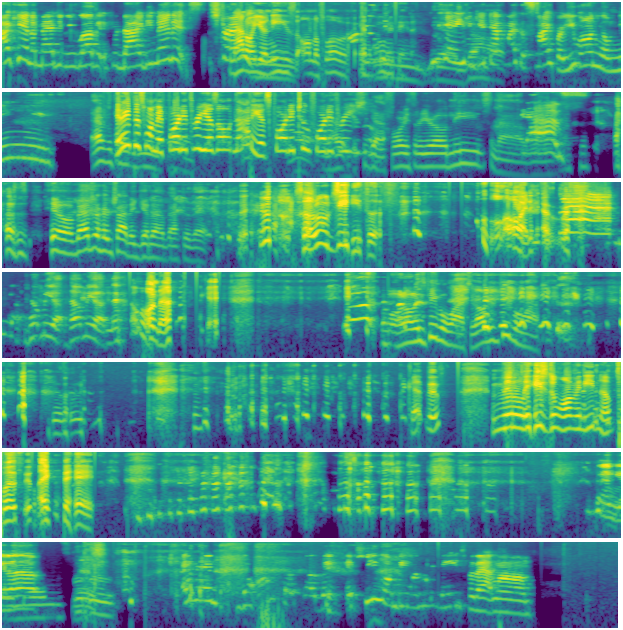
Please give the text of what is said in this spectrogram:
I can't imagine you love it for 90 minutes straight. Not on your knees on the floor in the movie theater. You yeah, can't even get jaw. down like a sniper. You on your knees. After And ain't this woman uh, 43 years old? Nadia's 42, her- 43 She got 43 year old knees. Nah. Yes. I was, yo, imagine her trying to get up after that. so, oh, Jesus. Lord. Help me up. Help me up now. come on now. Okay. Come on, all these people watching. All these people watching. You know? Got this middle-aged woman eating a pussy like that. You can't get up. Mm-mm. And then the aspect of it, if she's gonna be on her knees for that long,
